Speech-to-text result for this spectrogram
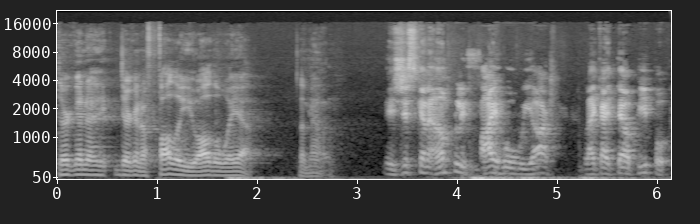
they're gonna they're gonna follow you all the way up the mountain. It's just gonna amplify who we are. Like I tell people,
